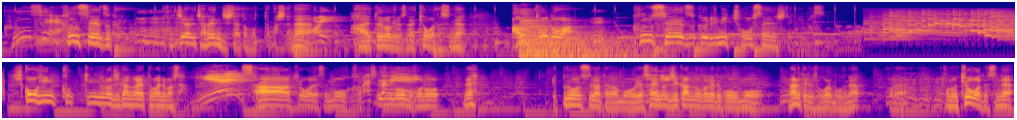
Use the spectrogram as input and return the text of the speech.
燻製。燻製作り。こちらにチャレンジしたいと思ってましてね。はい。はいというわけでですね今日はですねアウトドア燻製作りに挑戦してみます。嗜好品クッキングの時間がやってまいりました。イエイ。さあ今日はですねもう勝手にねもうこのねエプロン姿がもう野菜の時間のおかげでこうもう慣れてるでしょこれ僕ねこれこの今日はですね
